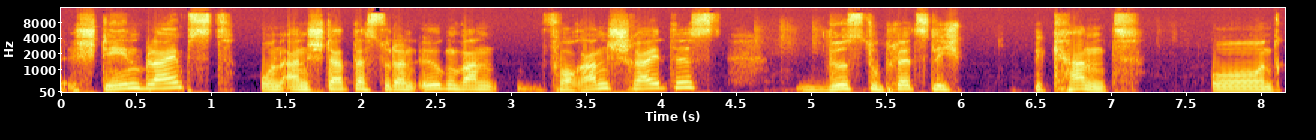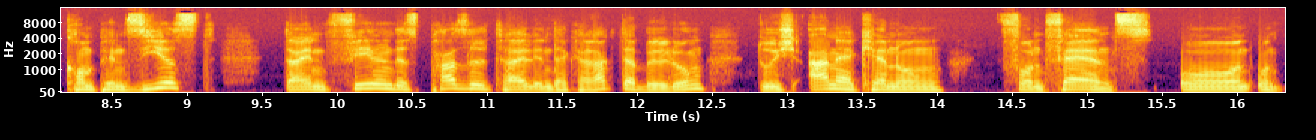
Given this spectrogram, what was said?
äh, stehen bleibst und anstatt dass du dann irgendwann voranschreitest, wirst du plötzlich bekannt und kompensierst dein fehlendes Puzzleteil in der Charakterbildung durch Anerkennung von Fans und, und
